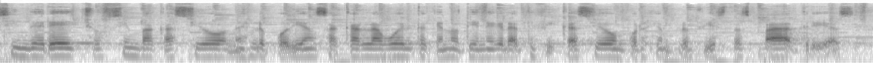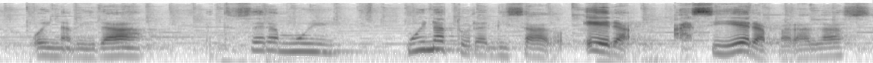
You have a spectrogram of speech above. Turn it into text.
sin derechos, sin vacaciones, le podían sacar la vuelta que no tiene gratificación, por ejemplo, en fiestas patrias o en Navidad. Entonces era muy, muy naturalizado. Era, así era para las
